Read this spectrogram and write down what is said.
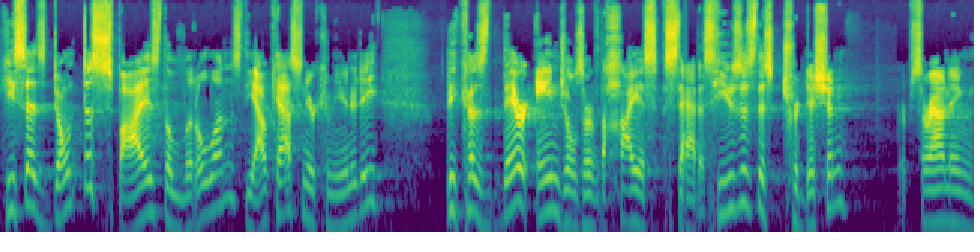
He says, Don't despise the little ones, the outcasts in your community, because their angels are of the highest status. He uses this tradition surrounding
